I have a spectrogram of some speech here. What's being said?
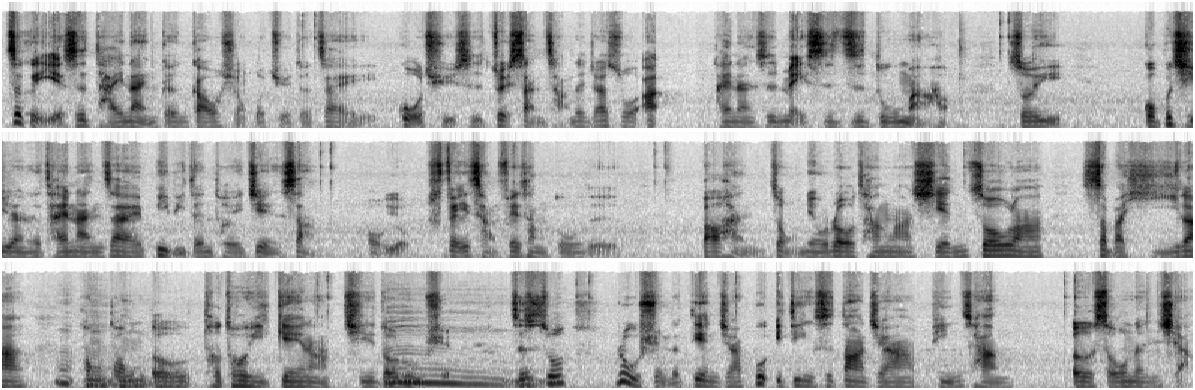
这个也是台南跟高雄，我觉得在过去是最擅长。人家说啊，台南是美食之都嘛，哈，所以。果不其然的，台南在比比登推荐上哦，有非常非常多的，包含这种牛肉汤啦、咸粥啦、沙巴鱼啦，通通都偷偷一给啦，其实都入选。只是说入选的店家不一定是大家平常耳熟能详，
